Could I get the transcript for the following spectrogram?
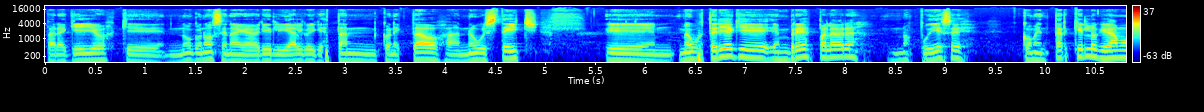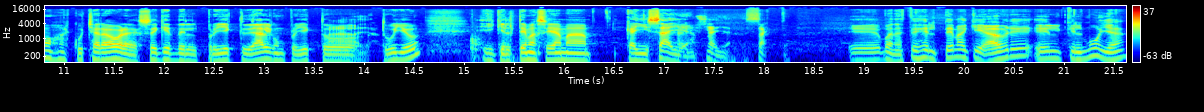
para aquellos que no conocen a Gabriel Hidalgo y que están conectados a No Stage, eh, me gustaría que en breves palabras nos pudieses comentar qué es lo que vamos a escuchar ahora. Sé que es del proyecto Hidalgo, un proyecto Ah, tuyo, y que el tema se llama Callisaya. Callisaya, exacto. Eh, bueno, este es el tema que abre el Kelmuya,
